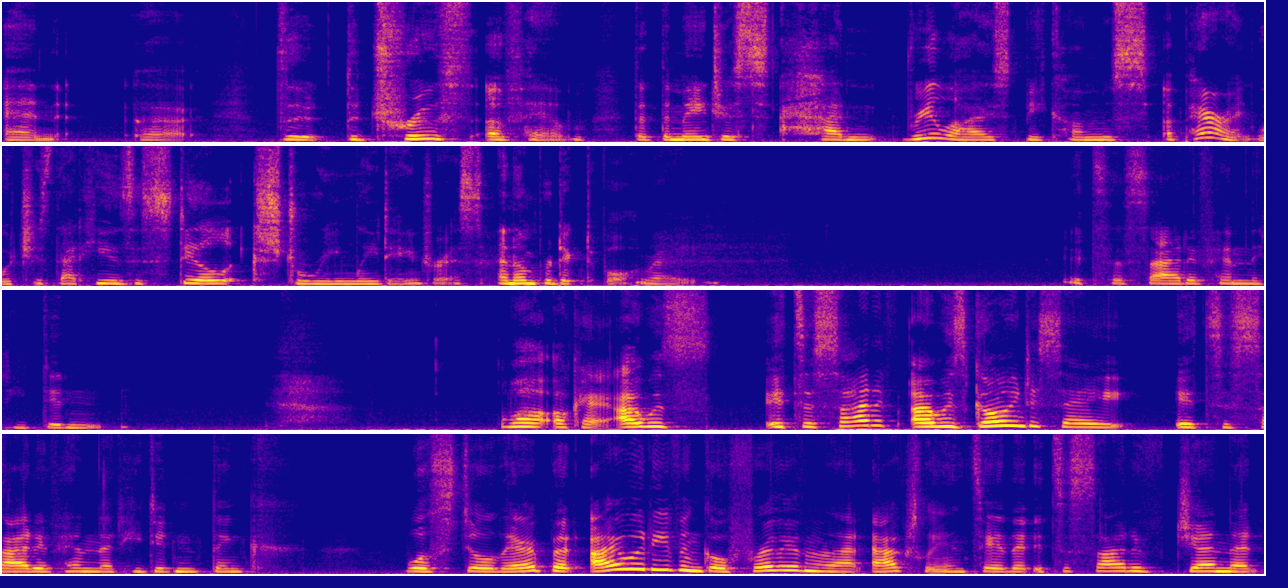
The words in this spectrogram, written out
and uh, the the truth of him that the magus hadn't realized becomes apparent, which is that he is still extremely dangerous and unpredictable. Right. It's a side of him that he didn't. Well, okay, I was. It's a side of. I was going to say it's a side of him that he didn't think was still there, but I would even go further than that actually and say that it's a side of Gen that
